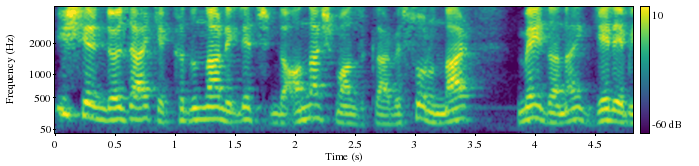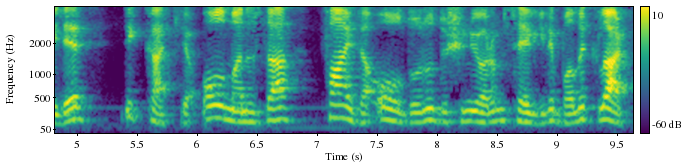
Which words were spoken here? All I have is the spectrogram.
İş yerinde özellikle kadınlarla iletişimde anlaşmazlıklar ve sorunlar meydana gelebilir. Dikkatli olmanızda fayda olduğunu düşünüyorum sevgili balıklar.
